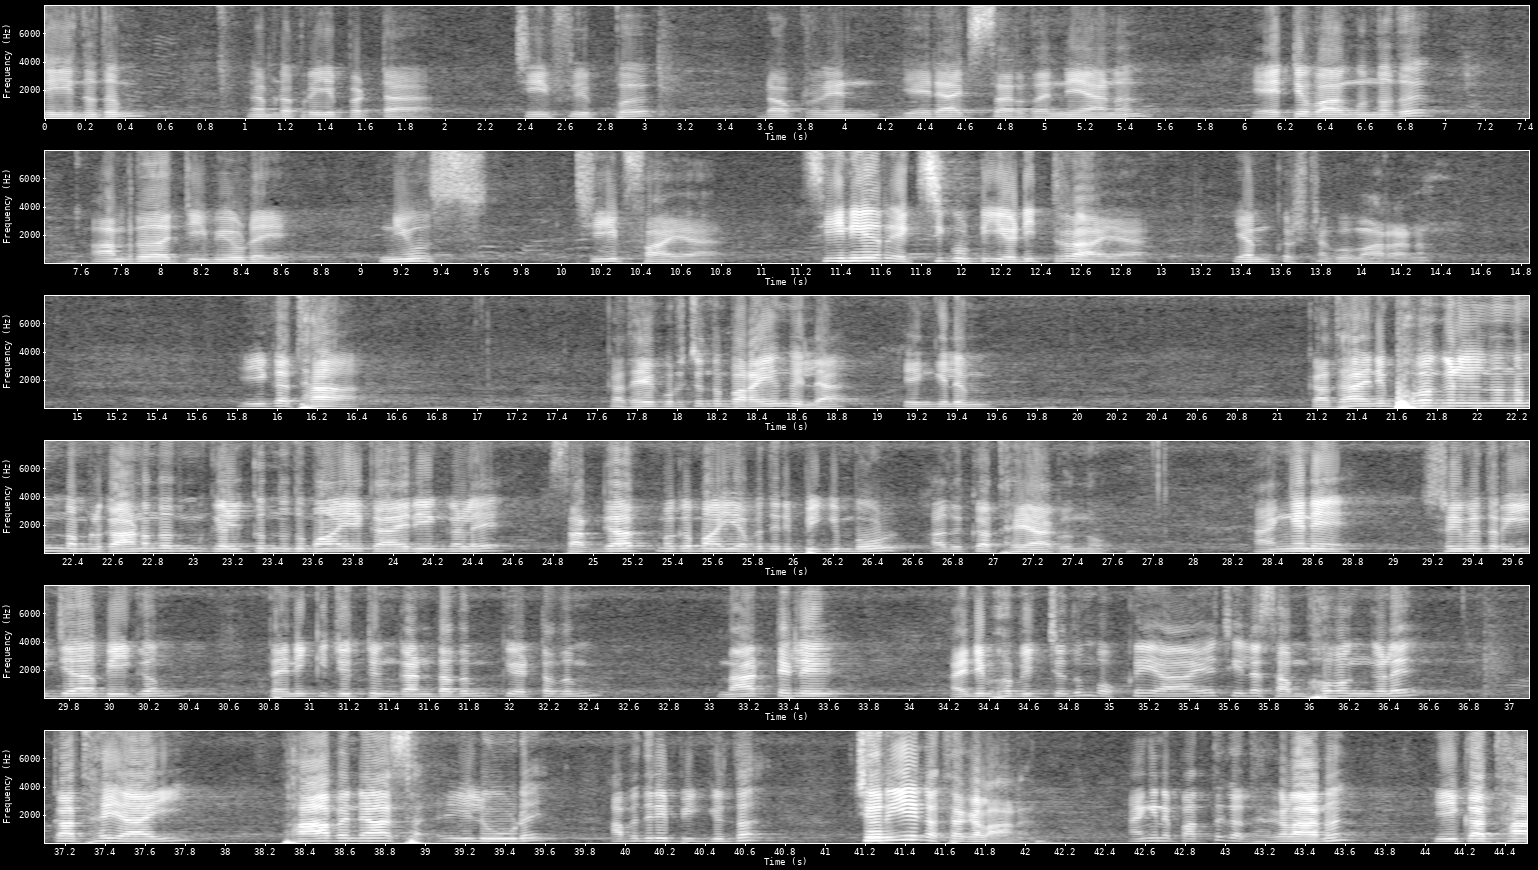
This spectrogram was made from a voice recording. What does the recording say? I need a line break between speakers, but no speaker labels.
ചെയ്യുന്നതും നമ്മുടെ പ്രിയപ്പെട്ട chief whip doctor N Jayaraj sir തന്നെയാണ് ഏറ്റുവാങ്ങുന്നത്. അമൃത ടി വിയുടെ ന്യൂസ് ചീഫായ സീനിയർ എക്സിക്യൂട്ടീവ് എഡിറ്ററായ എം കൃഷ്ണകുമാറാണ്. ഈ കഥ കഥയെക്കുറിച്ചൊന്നും പറയുന്നില്ല. എങ്കിലും കഥാനുഭവങ്ങളിൽ നിന്നും നമ്മൾ കാണുന്നതും കേൾക്കുന്നതുമായ കാര്യങ്ങളെ സർഗാത്മകമായി അവതരിപ്പിക്കുമ്പോൾ അത് കഥയാകുന്നു. അങ്ങനെ ശ്രീമതി റീജ ബീഗം തനിക്ക് ചുറ്റും കണ്ടതും കേട്ടതും നാട്ടിൽ അനുഭവിച്ചതും ഒക്കെയായ ചില സംഭവങ്ങളെ കഥയായി ഭാവനയിലൂടെ അവതരിപ്പിക്കുന്ന ചെറിയ കഥകളാണ്. അങ്ങനെ പത്ത് കഥകളാണ് ഈ കഥ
